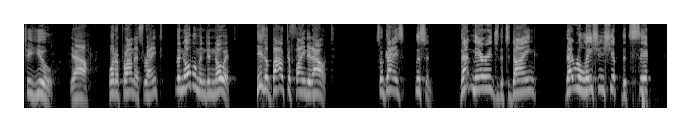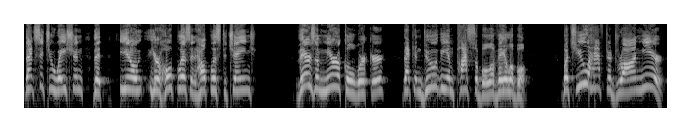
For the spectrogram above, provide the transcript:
to you. Yeah, what a promise, right? The nobleman didn't know it. He's about to find it out. So, guys, listen that marriage that's dying, that relationship that's sick, that situation that, you know, you're hopeless and helpless to change, there's a miracle worker that can do the impossible available. But you have to draw near.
